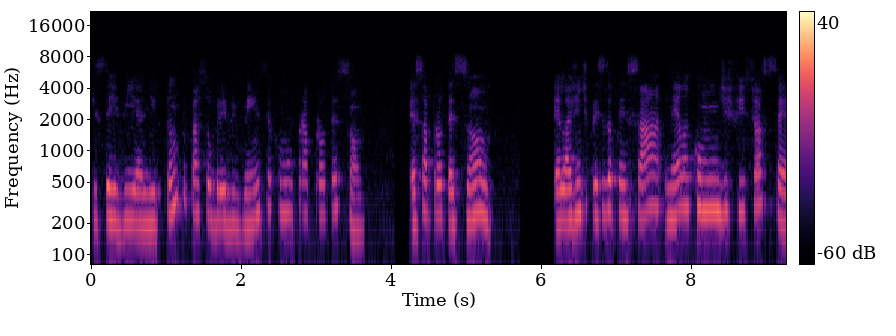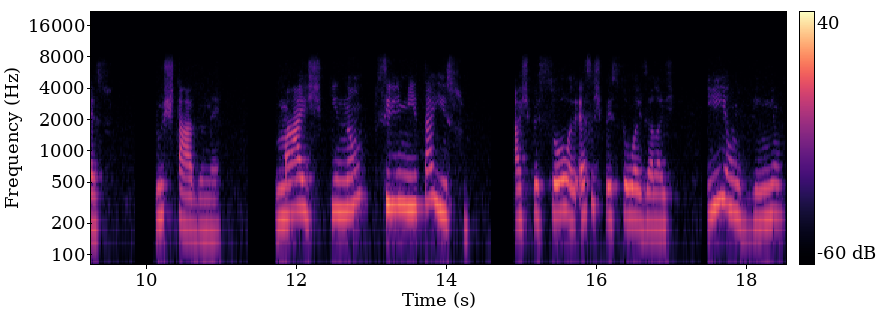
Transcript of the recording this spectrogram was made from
que servia ali tanto para sobrevivência como para proteção. Essa proteção, ela a gente precisa pensar nela como um difícil acesso do Estado, né? Mas que não se limita a isso. As pessoas, essas pessoas, elas iam e vinham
